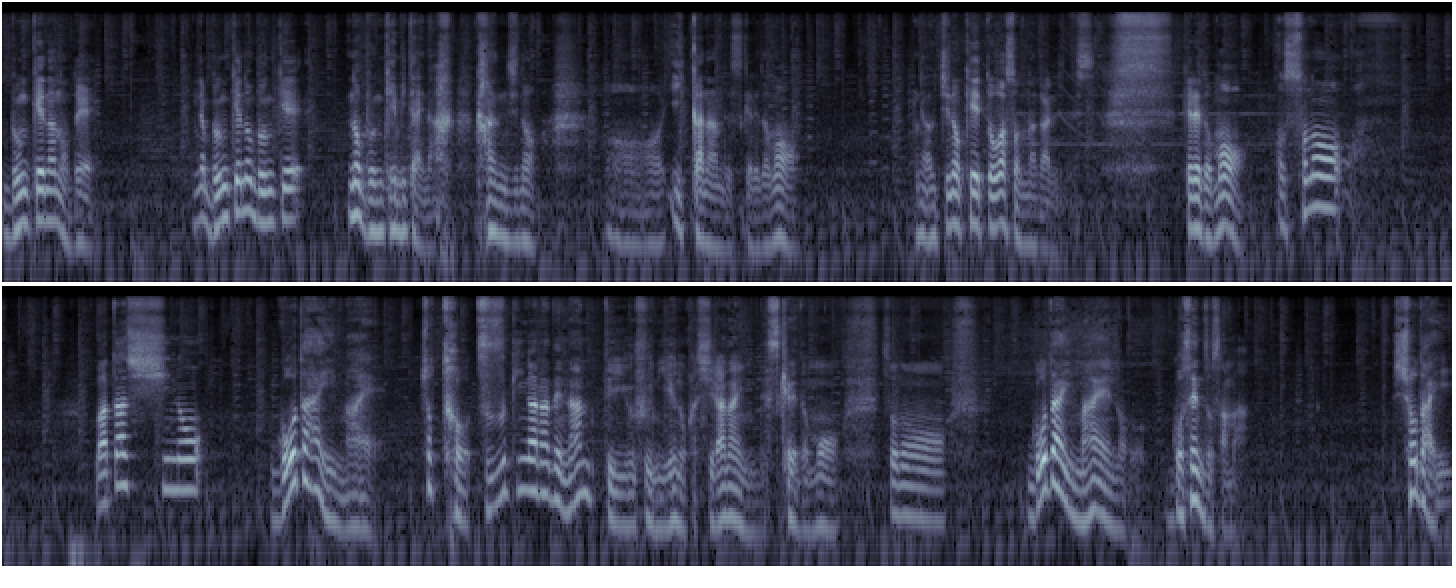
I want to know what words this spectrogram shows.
文系なので文系の文系の文系みたいな 感じの一家なんですけれどもうちの系統はそんな感じです。けれどもその私の5代前ちょっと続き柄で何ていうふうに言うのか知らないんですけれどもその5代前のご先祖様初代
